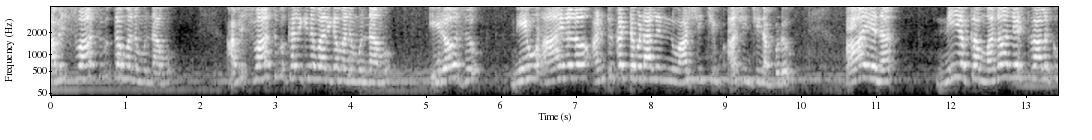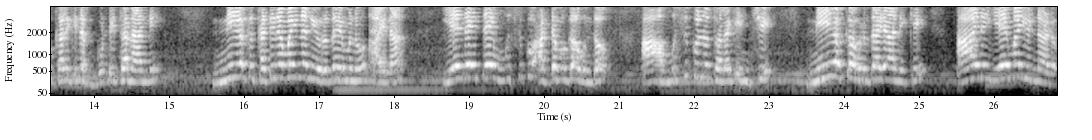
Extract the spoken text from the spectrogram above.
అవిశ్వాసముతో మనం ఉన్నాము. అవిశ్వాసము కలిగిన వారిగా మనమున్నాము ఈరోజు నీవు ఆయనలో అంటుకట్టబడాలని నువ్వు ఆశించి ఆశించినప్పుడు ఆయన నీ యొక్క మనోనేత్రాలకు కలిగిన గుడ్డితనాన్ని నీ యొక్క కఠినమైన నీ హృదయమును ఆయన ఏదైతే ముసుగు అడ్డముగా ఉందో ఆ ముసుగును తొలగించి నీ యొక్క హృదయానికి ఆయన ఏమై ఉన్నాడో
